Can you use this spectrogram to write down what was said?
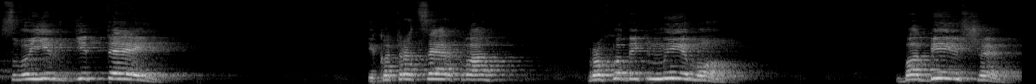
своїх дітей. І котра церква проходить мимо, ба більше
